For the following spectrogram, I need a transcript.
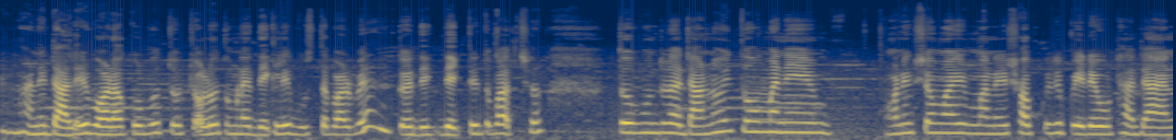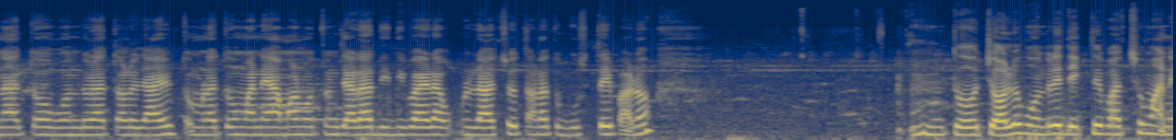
মানে ডালের বড়া করব। তো চলো তোমরা দেখলেই বুঝতে পারবে। তো দেখতে তো পাচ্ছ। তো বন্ধুরা, জানোই তো মানে অনেক সময় মানে সব কিছু পেরে ওঠা যায় না। তো বন্ধুরা চলো যাই তোমরা তো মানে আমার মতন যারা দিদিভাইরা আছো, তারা তো বুঝতেই পারো। তো চলো বন্ধুরা, দেখতে পাচ্ছ মানে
